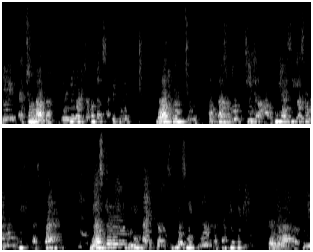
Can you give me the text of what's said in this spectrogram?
ਇਹ ਐਕਚੁਅਲ ਵਾਰਦਾਤ ਕੀ ਹੋਗੀ ਬਟ ਜਦੋਂ ਤੱਕ ਸਾਡੇ ਕੋਲ ਬਹੁਤ ਕੋਈ ਪੱਕਾ ਸਬੂਤ ਚੀਜ਼ ਹੱਥ ਨਹੀਂ ਆਈ ਸੀ ਕਿ ਅਸੀਂ ਰਿਵੀਲ ਨਹੀਂ ਕੀਤਾ ਸੀਗਾ ਐਂਡ ਯੈਸਟਰਡੇ ਡਿਊਰਿੰਗ ਨਾਈਟ ਗੱਲ ਸੀ ਕਿ ਅਸੀਂ ਕਲੀਅਰ ਕਰਤਾ ਕਿ ਇਹ ਅਹ, ਜਿਹੜਾ ਕੋਈ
